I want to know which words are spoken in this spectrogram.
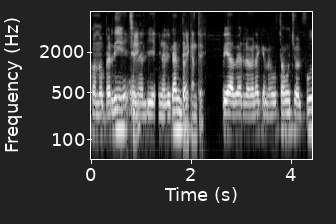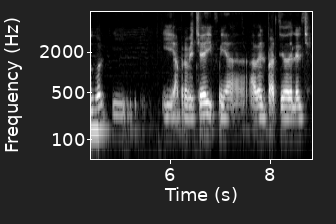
Cuando perdí en, Alicante, Fui a ver, la verdad que me gusta mucho el fútbol y, aproveché y fui a, a, ver el partido del Elche,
